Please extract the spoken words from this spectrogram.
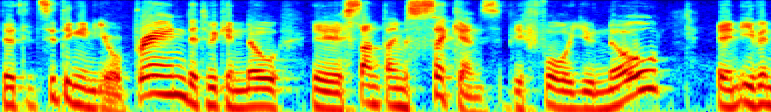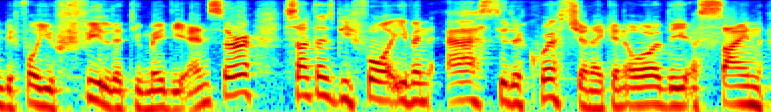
that it's sitting in your brain, that we can know uh, sometimes seconds before you know, and even before you feel that you made the answer. Sometimes before I even ask you the question, I can already assign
